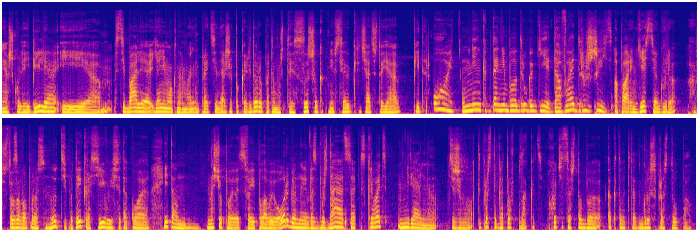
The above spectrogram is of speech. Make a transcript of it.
Меня в школе и били, и э, стебали. Я не мог нормально пройти даже по коридору, потому что я слышал, как мне вслед кричат, что я пидор. Ой, у меня никогда не было друга гея, давай дружить. А парень есть? Я говорю, а что за вопросы? Ну, типа, ты красивый, все такое. И там нащупывают свои половые органы, возбуждаются. Скрывать нереально тяжело. Ты просто готов плакать. Хочется, чтобы как-то вот этот груз просто упал.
